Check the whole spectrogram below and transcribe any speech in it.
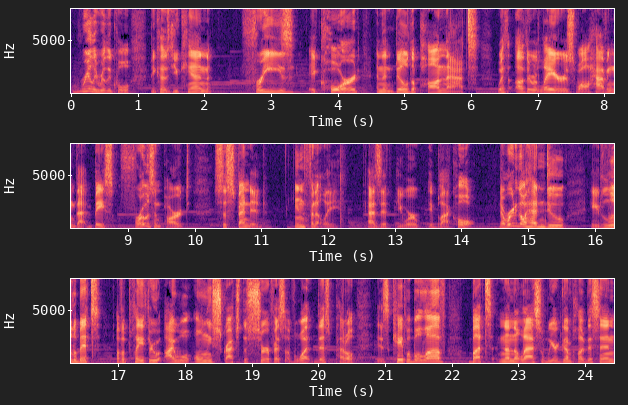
really, really cool because you can freeze a chord and then build upon that with other layers while having that base frozen part suspended infinitely as if you were a black hole. Now we're gonna go ahead and do a little bit of a playthrough. I will only scratch the surface of what this pedal is capable of, but nonetheless, we're gonna plug this in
